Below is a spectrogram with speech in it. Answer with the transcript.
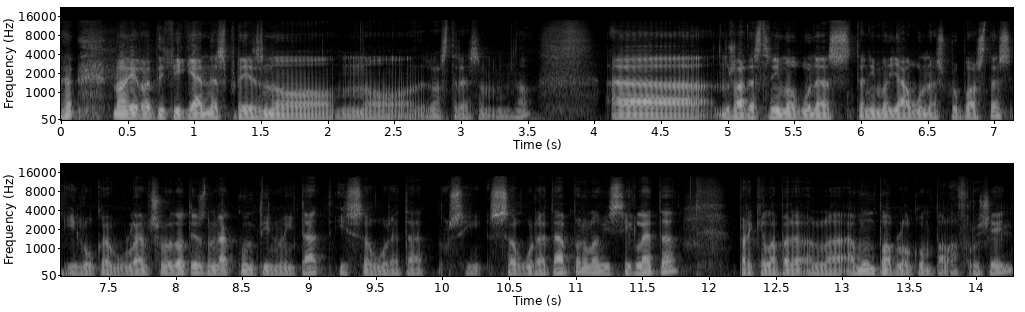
no, i ratifiquem després no... no ostres, no? Uh, nosaltres tenim algunes tenim ja algunes propostes i el que volem sobretot és donar continuïtat i seguretat, o sigui, seguretat per a la bicicleta perquè la, la, en un poble com Palafrugell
